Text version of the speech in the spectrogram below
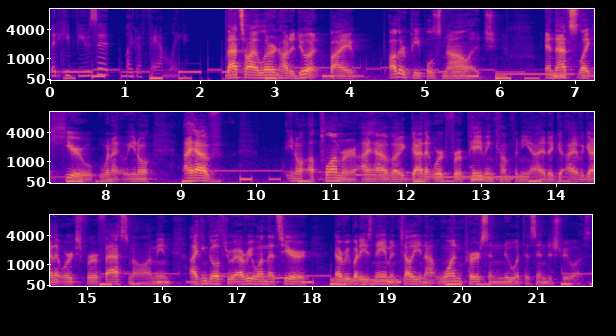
that he views it like a family. That's how I learned how to do it by other people's knowledge. And that's like here when I, you know, I have, you know, a plumber. I have a guy that worked for a paving company. I had a, I have a guy that works for Fastenal. I mean, I can go through everyone that's here, everybody's name, and tell you not one person knew what this industry was.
